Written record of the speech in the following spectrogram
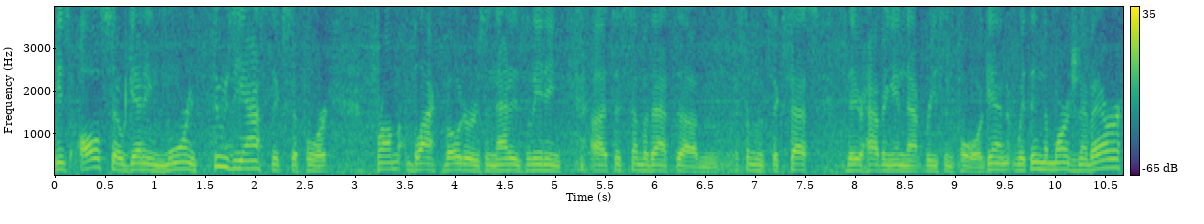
is also getting more enthusiastic support from black voters, and that is leading uh, to some of that, um, some of the success they're having in that recent poll. Again, within the margin of error,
